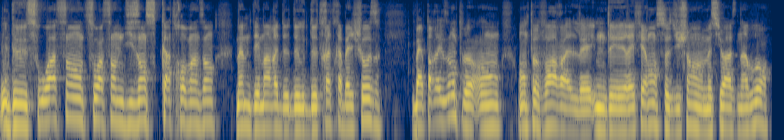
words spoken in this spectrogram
de 60, 70 ans, 80 ans, même démarrer de, de, très très belles choses. Ben, par exemple, on, on peut voir une des références du chant, Monsieur Aznavour,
